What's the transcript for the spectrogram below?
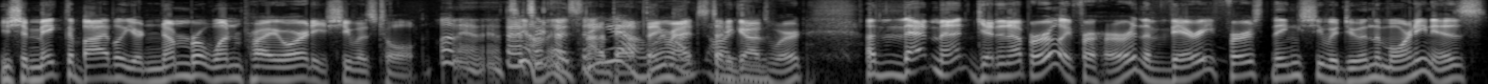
You should make the Bible your number one priority, she was told. Well, that's, That's you a know, good that's not a bad yeah, thing, right? Study God's. Word. Uh, that meant getting up early for her, and the very first thing she would do in the morning is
